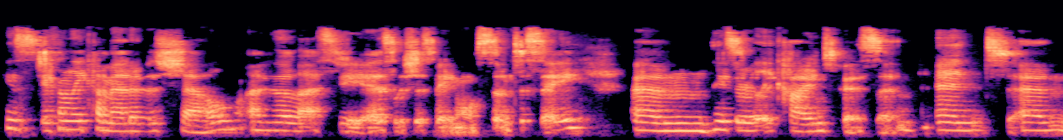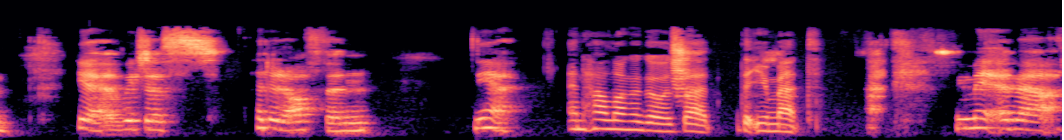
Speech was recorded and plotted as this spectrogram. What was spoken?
he's definitely come out of his shell over the last few years, which has been awesome to see. Um, he's a really kind person. And um, yeah, we just hit it off and yeah. And how long ago is that that you met? We met about,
